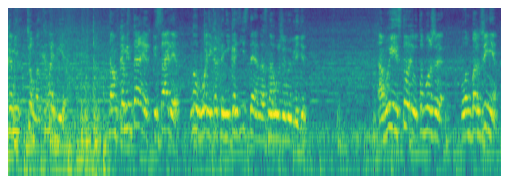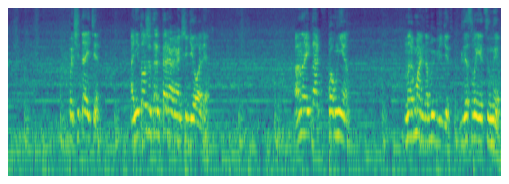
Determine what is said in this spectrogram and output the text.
Коммен... Тём, открывай дверь. Там в комментариях писали, ну, вроде как-то неказистая она снаружи выглядит. А вы историю того же Ламборджини почитайте. Они тоже трактора раньше делали. Она и так вполне нормально выглядит для своей цены.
